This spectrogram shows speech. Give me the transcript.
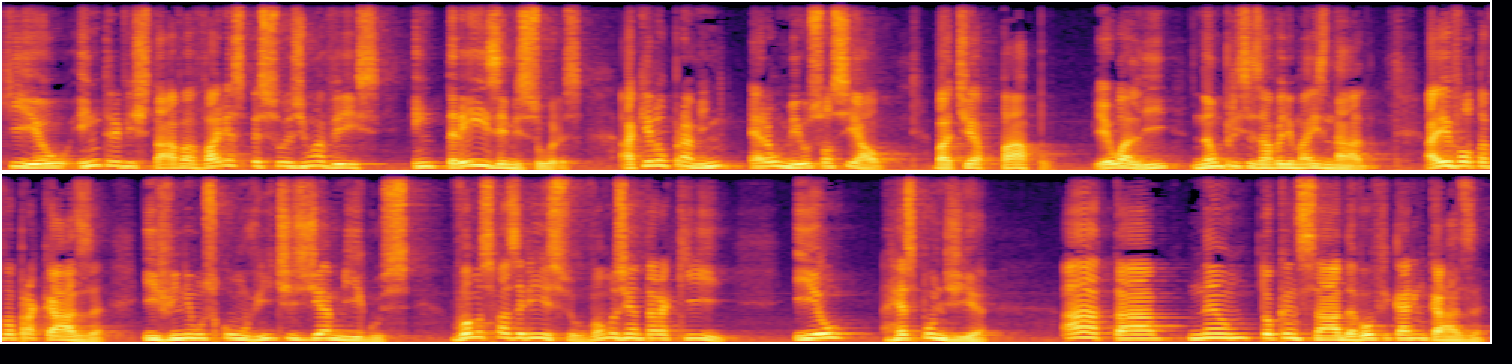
que eu entrevistava várias pessoas de uma vez, em três emissoras. Aquilo para mim era o meu social. Batia papo, eu ali não precisava de mais nada. Aí eu voltava para casa e vinham os convites de amigos. Vamos fazer isso, vamos jantar aqui. E eu respondia: Ah, tá, não, tô cansada, vou ficar em casa.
